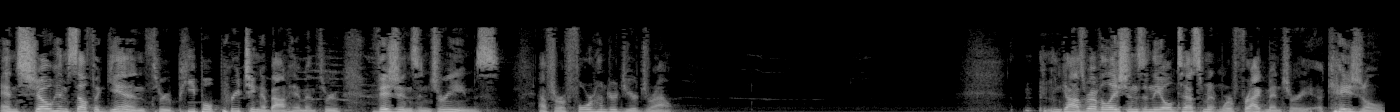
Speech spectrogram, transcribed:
and show himself again through people preaching about him and through visions and dreams after a 400 year drought. God's revelations in the Old Testament were fragmentary, occasional,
